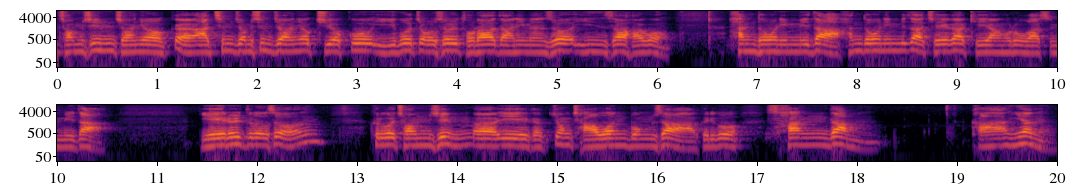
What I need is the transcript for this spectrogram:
점심 저녁 아침 점심 저녁 지역구 이곳저곳을 돌아다니면서 인사하고 한동훈입니다. 한동훈입니다. 제가 기양으로 왔습니다. 예를 들어서 그리고 점심 어, 이 각종 자원봉사 그리고 상담 강연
